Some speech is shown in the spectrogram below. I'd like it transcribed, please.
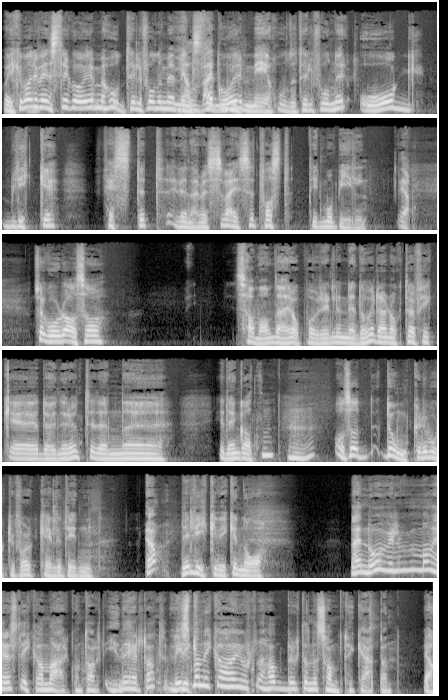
Og ikke bare venstregårder med hodetelefoner, men I venstregård med hodetelefoner og blikket festet, eller nærmest sveiset fast, til mobilen. ja. Så går det altså, samme om det er oppover eller nedover, det er nok trafikk eh, døgnet rundt i den, i den gaten, Mhm. og så dunker det borti folk hele tiden. ja. Det liker vi ikke nå. Nei, nå vil man helst ikke ha nærkontakt i det hele tatt. Hvis man ikke har, gjort, har brukt denne samtykke-appen. Ja.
